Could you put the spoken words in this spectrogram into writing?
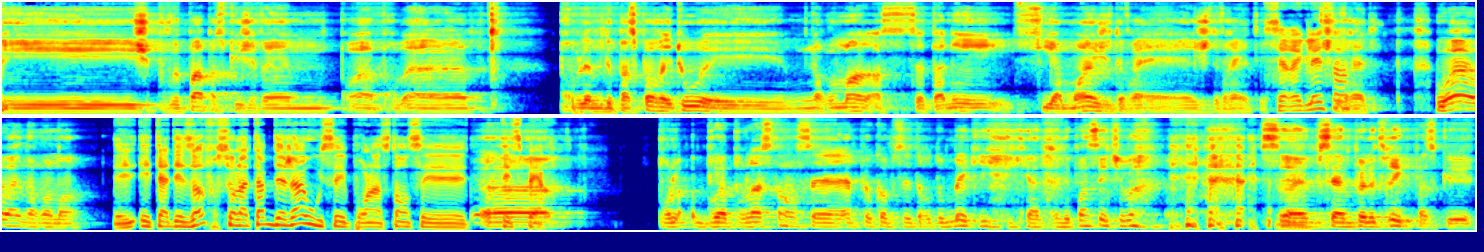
Et je pouvais pas parce que j'avais un pro- pro- problème de passeport et tout. Et normalement, cette année, s'il y a moins, je devrais, je devrais être. C'est réglé je ça? Ouais, ouais, normalement. Et et t'as des offres sur la table déjà ou c'est pour l'instant c'est Euh, t'espères? ouais, pour l'instant, c'est un peu comme Cédric Doumbé qui, qui est en train de penser, tu vois. c'est un peu le truc parce que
